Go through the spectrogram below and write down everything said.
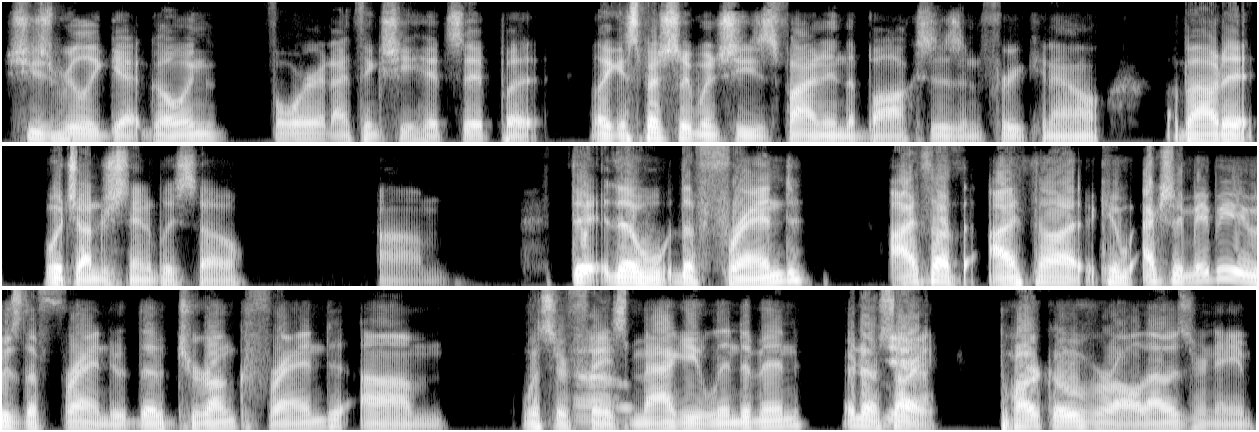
she's really get going for it. I think she hits it, but like especially when she's finding the boxes and freaking out about it, which understandably so. Um, the the the friend, I thought I thought okay, actually maybe it was the friend, the drunk friend. Um, what's her face? Oh. Maggie Lindemann. Or no, Yeah. sorry, Park Overall. That was her name.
